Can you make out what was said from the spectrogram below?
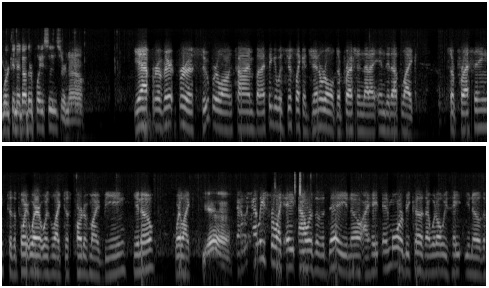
working at other places, or no? Yeah, for a very for a super long time, but I think it was just like a general depression that I ended up like suppressing to the point where it was like just part of my being, you know, where like yeah, at, at least for like eight hours of the day, you know, I hate and more because I would always hate, you know, the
